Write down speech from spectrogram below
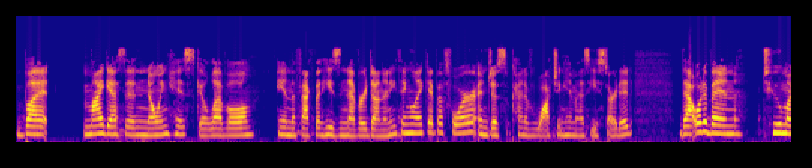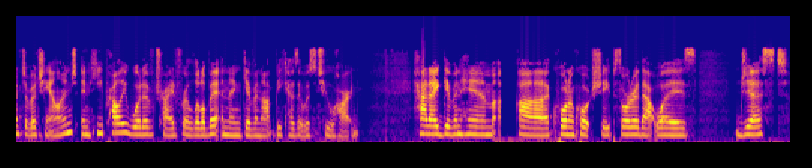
But my guess in knowing his skill level and the fact that he's never done anything like it before, and just kind of watching him as he started, that would have been too much of a challenge. And he probably would have tried for a little bit and then given up because it was too hard. Had I given him a quote unquote shape sorter that was just,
